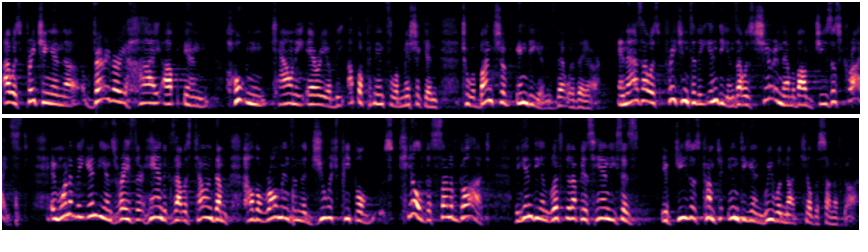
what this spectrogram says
I was preaching in uh, very, very high up in Houghton County area of the Upper Peninsula Michigan to a bunch of Indians that were there. And as I was preaching to the Indians, I was sharing them about Jesus Christ. And one of the Indians raised their hand because I was telling them how the Romans and the Jewish people killed the Son of God. The Indian lifted up his hand. He says, if Jesus come to Indian, we will not kill the Son of God.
